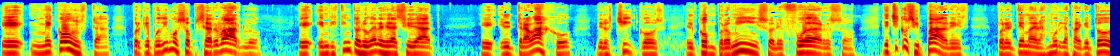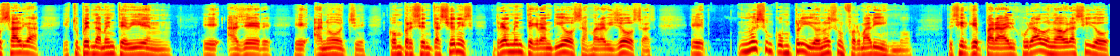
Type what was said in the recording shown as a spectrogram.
Eh, me consta, porque pudimos observarlo eh, en distintos lugares de la ciudad, el trabajo de los chicos, el compromiso, el esfuerzo, de chicos y padres, por el tema de las murgas para que todo salga estupendamente bien eh, ayer, eh, anoche, con presentaciones realmente grandiosas, maravillosas. Eh, no es un cumplido, no es un formalismo. Decir que para el jurado no habrá sido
